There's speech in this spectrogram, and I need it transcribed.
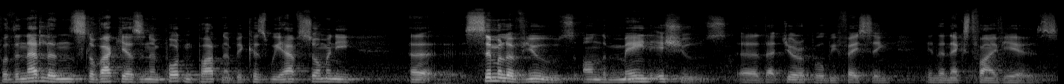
For the Netherlands, Slovakia is an important partner because we have so many uh, similar views on the main issues uh, that Europe will be facing in the next five years.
